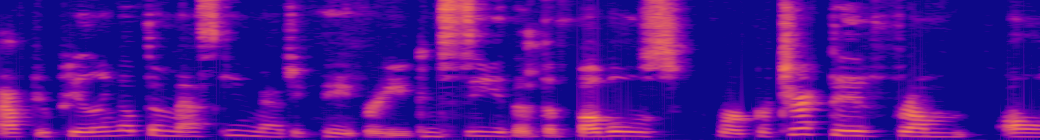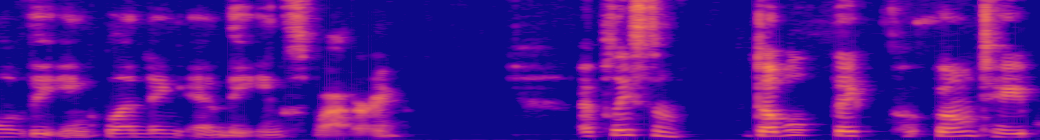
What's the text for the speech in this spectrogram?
After peeling up the masking magic paper, you can see that the bubbles were protected from all of the ink blending and the ink splattering. I placed some double thick foam tape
